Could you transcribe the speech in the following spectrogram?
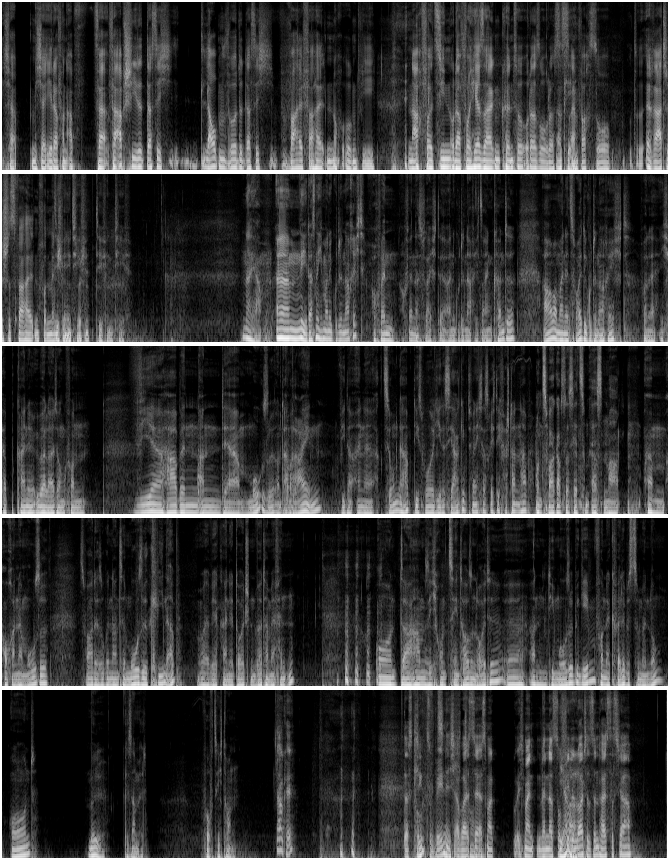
ich habe mich ja eh davon ab, ver, verabschiedet, dass ich glauben würde, dass ich Wahlverhalten noch irgendwie nachvollziehen oder vorhersagen könnte oder so. Das Okay. ist einfach so erratisches Verhalten von Menschen. Definitiv, inzwischen. definitiv. Naja, ähm, nee, das ist nicht meine gute Nachricht, auch wenn, auch wenn das vielleicht äh, eine gute Nachricht sein könnte. Aber meine zweite gute Nachricht, warte, ich habe keine Überleitung von. Wir haben an der Mosel und am Rhein wieder eine Aktion gehabt, die es wohl jedes Jahr gibt, wenn ich das richtig verstanden habe. Und zwar gab es das jetzt zum ersten Mal ähm, auch an der Mosel. Es war der sogenannte Mosel Cleanup, weil wir keine deutschen Wörter mehr finden. Und da haben sich rund 10.000 Leute äh, an die Mosel begeben, von der Quelle bis zur Mündung und Müll gesammelt. 50 Tonnen. Okay. Das klingt zu 50 wenig, aber ist ja Tonnen. erstmal, ich meine, wenn das so Ja. viele Leute sind, heißt das ja,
